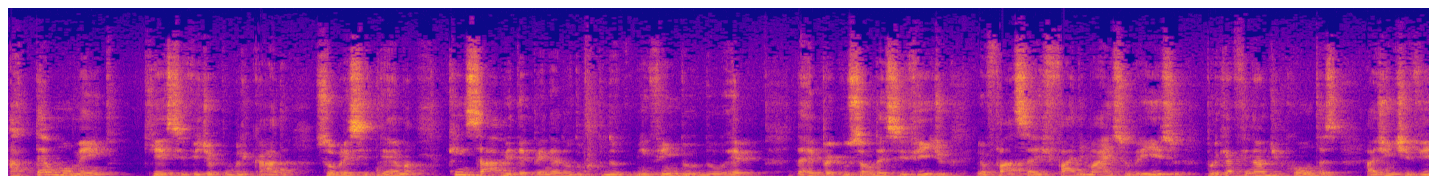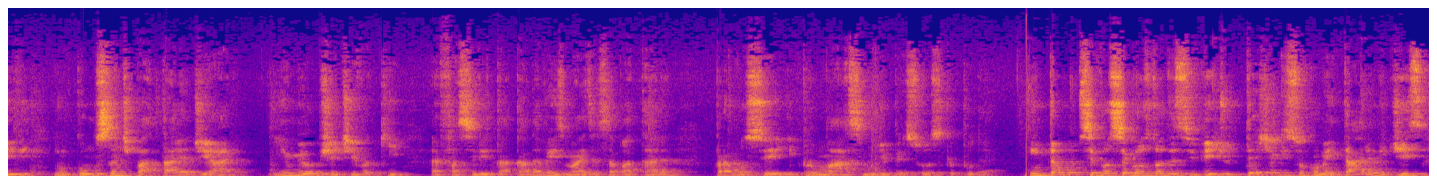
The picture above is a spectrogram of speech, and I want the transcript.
até o momento que esse vídeo é publicado sobre esse tema. Quem sabe, dependendo do, do enfim, do, do, da repercussão desse vídeo, eu faça e fale mais sobre isso, porque afinal de contas a gente vive em constante batalha diária. E o meu objetivo aqui é facilitar cada vez mais essa batalha para você e para o máximo de pessoas que eu puder. Então, se você gostou desse vídeo, deixa aqui seu comentário, me diz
